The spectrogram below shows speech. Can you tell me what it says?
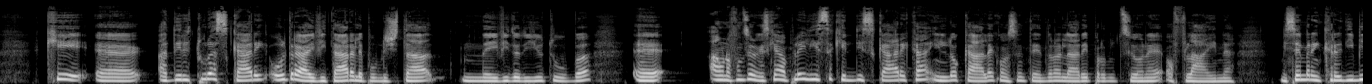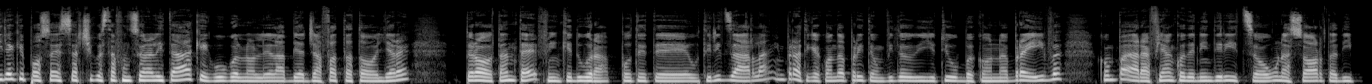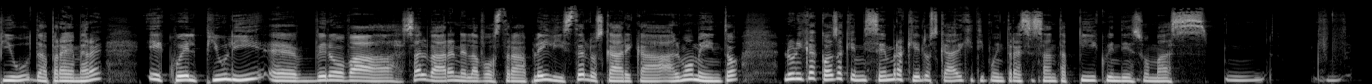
che eh, addirittura scarica, oltre a evitare le pubblicità nei video di YouTube, eh, ha una funzione che si chiama playlist che li scarica in locale consentendone la riproduzione offline. Mi sembra incredibile che possa esserci questa funzionalità, che Google non le l'abbia già fatta togliere però tant'è, finché dura potete utilizzarla. In pratica quando aprite un video di YouTube con Brave compare a fianco dell'indirizzo una sorta di più da premere e quel più lì eh, ve lo va a salvare nella vostra playlist, lo scarica al momento. L'unica cosa che mi sembra che lo scarichi tipo in 360p, quindi insomma s-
